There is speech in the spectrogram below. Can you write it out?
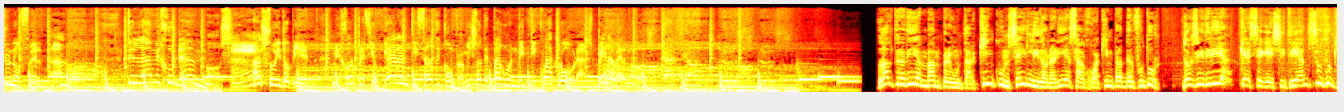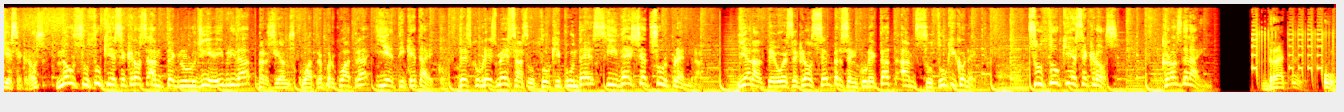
hecho una oferta? Te la mejoramos. Has oído bien. Mejor precio garantizado y compromiso de pago en 24 horas. Ven a vernos. L'altre dia em van preguntar quin consell li donaries al Joaquim Prat del futur. Doncs li diria que segueixi triant Suzuki S-Cross. Nou Suzuki S-Cross amb tecnologia híbrida, versions 4x4 i etiqueta eco. Descobreix més a suzuki.es i deixa't sorprendre. I ara el teu S-Cross 100% connectat amb Suzuki Connect. Suzuki S-Cross. Cross the line. RAC 1.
